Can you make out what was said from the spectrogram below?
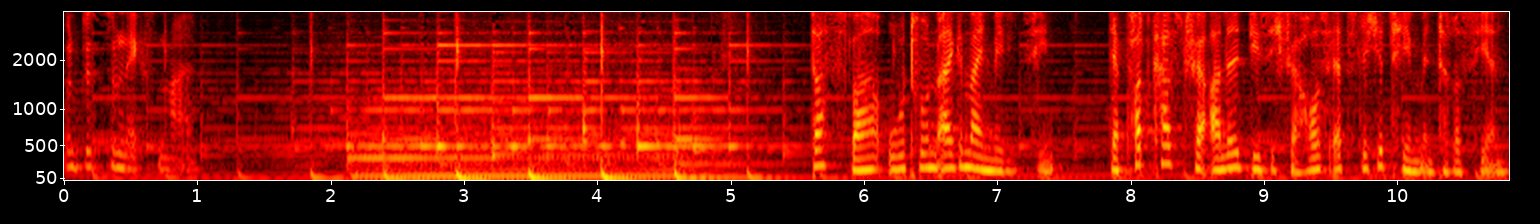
und bis zum nächsten Mal. Das war O-Ton Allgemeinmedizin, der Podcast für alle, die sich für hausärztliche Themen interessieren.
